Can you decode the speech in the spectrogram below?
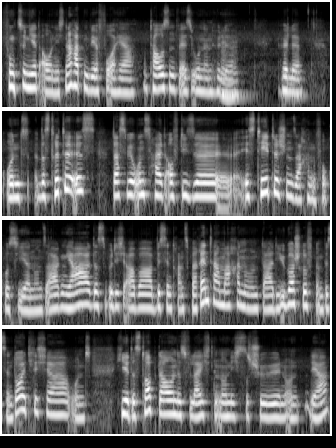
Funktioniert auch nicht. Ne? Hatten wir vorher. 1000 Versionen Hülle. Mhm. Hülle. Und das Dritte ist, dass wir uns halt auf diese ästhetischen Sachen fokussieren und sagen, ja, das würde ich aber ein bisschen transparenter machen und da die Überschriften ein bisschen deutlicher und hier das Top-Down ist vielleicht noch nicht so schön und ja.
